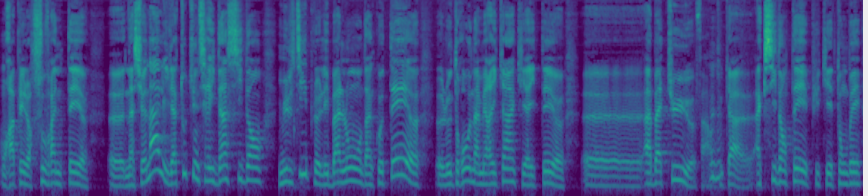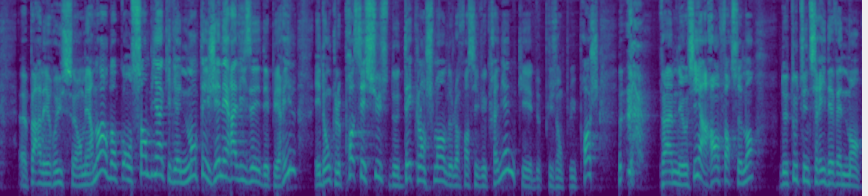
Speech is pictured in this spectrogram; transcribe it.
ont rappelé leur souveraineté nationale. Il y a toute une série d'incidents multiples, les ballons d'un côté, le drone américain qui a été abattu, enfin en mhm. tout cas accidenté, puis qui est tombé par les Russes en mer Noire. Donc on sent bien qu'il y a une montée généralisée des périls et donc le processus de déclenchement de l'offensive ukrainienne, qui est de plus en plus proche, va amener aussi un renforcement de toute une série d'événements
